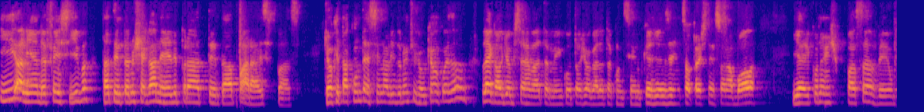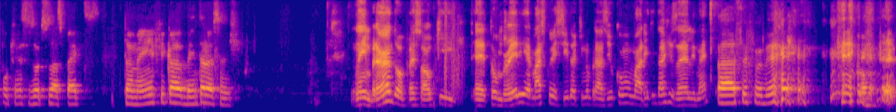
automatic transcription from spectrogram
e a linha defensiva está tentando chegar nele para tentar parar esse passe. Que é o que está acontecendo ali durante o jogo, que é uma coisa legal de observar também enquanto a jogada está acontecendo, porque às vezes a gente só presta atenção na bola, e aí quando a gente passa a ver um pouquinho esses outros aspectos também, fica bem interessante. Lembrando, pessoal, que é, Tom Brady é mais conhecido aqui no Brasil como o marido da Gisele, né? Ah, se fuder.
